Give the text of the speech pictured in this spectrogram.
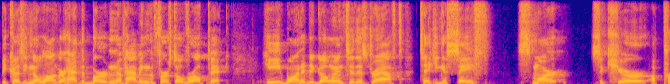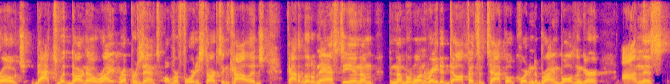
because he no longer had the burden of having the first overall pick. He wanted to go into this draft taking a safe, smart, secure approach. That's what Darnell Wright represents. Over 40 starts in college, got a little nasty in him. The number one rated offensive tackle, according to Brian Baldinger, on this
